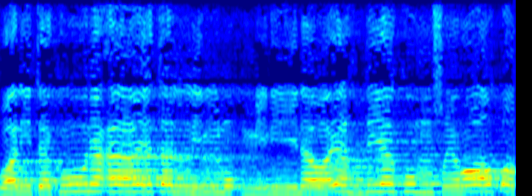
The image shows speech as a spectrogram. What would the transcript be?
ولتكون آية للمؤمنين ويهديكم صراطا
